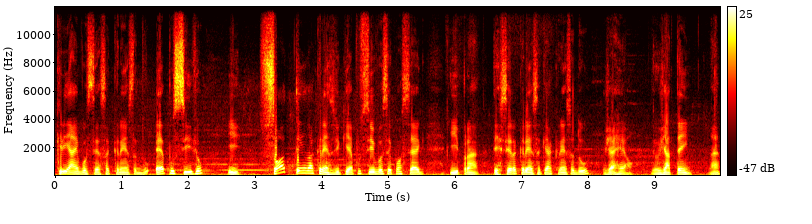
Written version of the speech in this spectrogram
criar em você essa crença do é possível e só tendo a crença de que é possível você consegue ir para a terceira crença, que é a crença do já é real. Eu já tenho, né?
